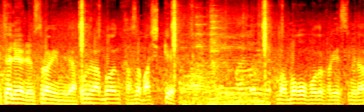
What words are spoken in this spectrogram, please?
이탈리안 레스토랑입니다. 오늘 한번 가서 맛있게 한번 먹어보도록 하겠습니다.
